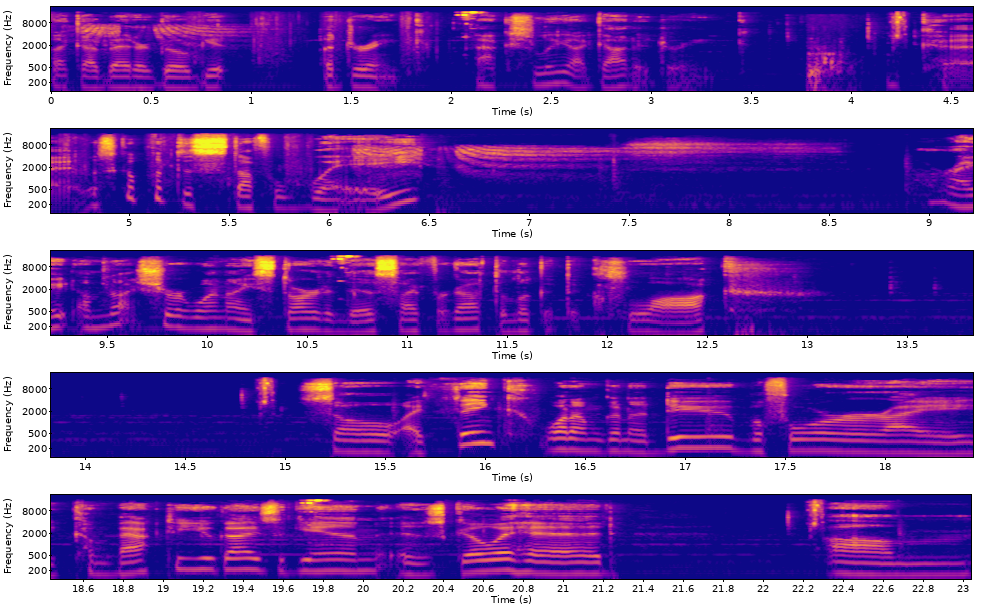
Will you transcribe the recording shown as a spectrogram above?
Looks like I better go get a drink. Actually, I got a drink. Okay, let's go put this stuff away. Alright, I'm not sure when I started this. I forgot to look at the clock. So I think what I'm gonna do before I come back to you guys again is go ahead, um,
